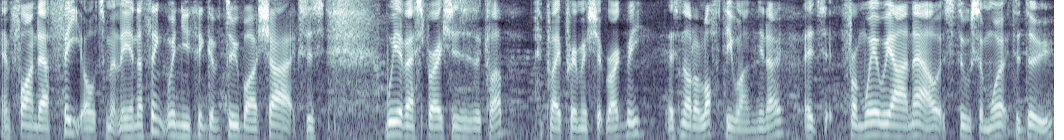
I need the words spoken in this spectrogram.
and find our feet ultimately. And I think when you think of Dubai Sharks, is we have aspirations as a club to play Premiership rugby. It's not a lofty one, you know. It's from where we are now. It's still some work to do,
